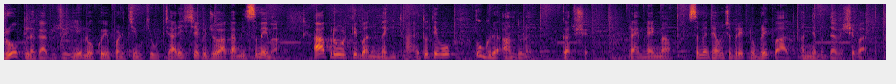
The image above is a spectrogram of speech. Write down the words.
રોક લગાવવી જોઈએ. લોકોએ પણ ચીમકી ઉચ્ચારી છે કે જો આગામી સમયમાં આ પ્રવૃત્તિ બંધ નહીં થાય તો તેઓ ઉગ્ર આંદોલન કરશે. પ્રાઇમ નાઇનમાં સમય થયો છે. બ્રેકનો બ્રેક બાદ અન્ય મુદ્દા વિશે વાત.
